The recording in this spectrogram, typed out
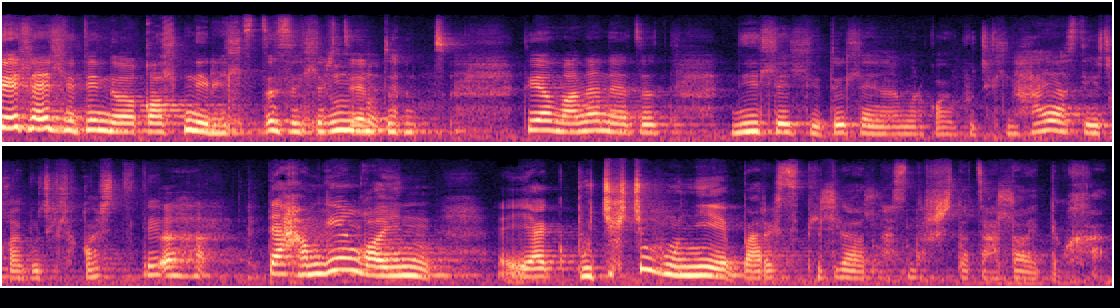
Тэгэл аль хэдийн нөгөө голд нь эргэлцээс илэрч явж байгаа. Тэгээ манай найзууд нийлээл хэдүүлээ амар гоё бүжгэлнэ. Хаяас тэгж гоё бүжгэлэхгүй шүү дээ. Тэгээ хамгийн гоё нь яг бүжигчин хүний бараг сэтгэлгээ бол насан туршдаа залуу байдаг баха.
